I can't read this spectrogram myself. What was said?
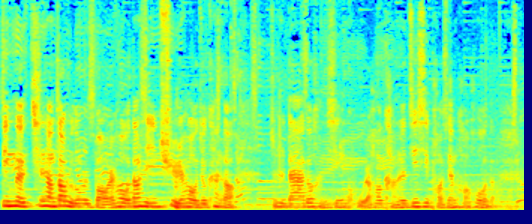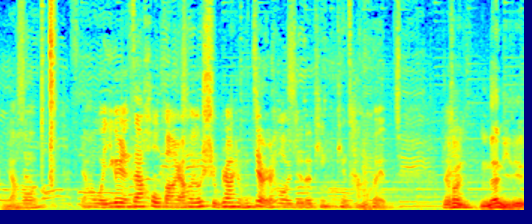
叮的身上到处都是包。然后我当时一去，然后我就看到，就是大家都很辛苦，然后扛着机器跑前跑后的，然后，然后我一个人在后方，然后又使不上什么劲儿，然后我觉得挺挺惭愧的。就说那你的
